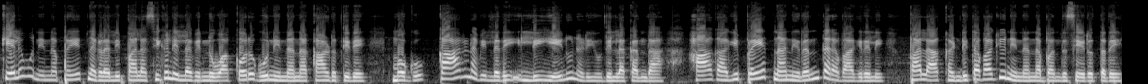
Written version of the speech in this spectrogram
ಕೆಲವು ನಿನ್ನ ಪ್ರಯತ್ನಗಳಲ್ಲಿ ಫಲ ಸಿಗಲಿಲ್ಲವೆನ್ನುವ ಕೊರಗು ನಿನ್ನನ್ನು ಕಾಡುತ್ತಿದೆ. ಮಗು, ಕಾರಣವಿಲ್ಲದೆ ಇಲ್ಲಿ ಏನೂ ನಡೆಯುವುದಿಲ್ಲ ಕಂದ. ಹಾಗಾಗಿ ಪ್ರಯತ್ನ ನಿರಂತರವಾಗಿರಲಿ. ಫಲ ಖಂಡಿತವಾಗಿಯೂ ನಿನ್ನನ್ನು ಬಂದು ಸೇರುತ್ತದೆ.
